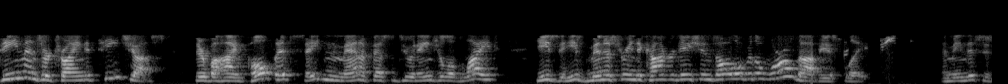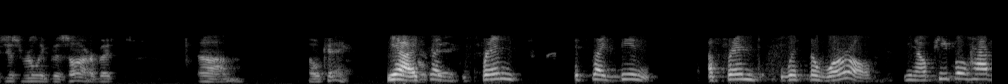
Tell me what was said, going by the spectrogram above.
Demons are trying to teach us. They're behind pulpits. Satan manifested to an angel of light. He's he's ministering to congregations all over the world. Obviously, I mean this is just really bizarre. But um, okay. Yeah, it's okay. like friend. It's like being a friend with the world. You know, people have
